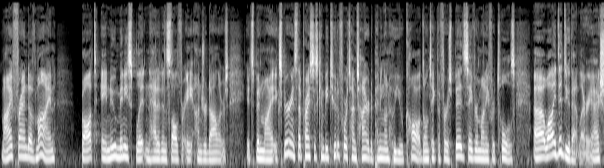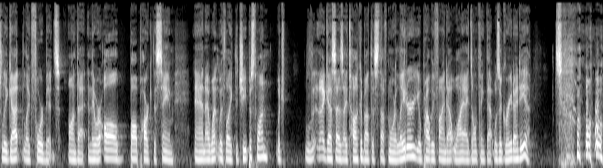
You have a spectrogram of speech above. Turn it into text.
my friend of mine bought a new mini split and had it installed for $800. It's been my experience that prices can be two to four times higher depending on who you call. Don't take the first bid, save your money for tools. Uh, well, I did do that, Larry. I actually got like four bids on that, and they were all ballpark the same. And I went with like the cheapest one, which I guess as I talk about this stuff more later, you'll probably find out why I don't think that was a great idea. So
